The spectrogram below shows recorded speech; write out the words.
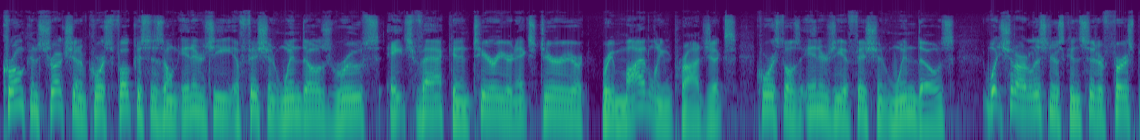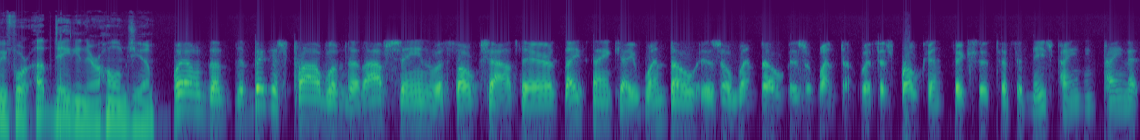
Crone Construction, of course, focuses on energy efficient windows, roofs, HVAC, and interior and exterior remodeling projects. Of course, those energy efficient windows what should our listeners consider first before updating their home, Jim? Well, the the biggest problem that I've seen with folks out there, they think a window is a window is a window. If it's broken, fix it. If it needs painting, paint it.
